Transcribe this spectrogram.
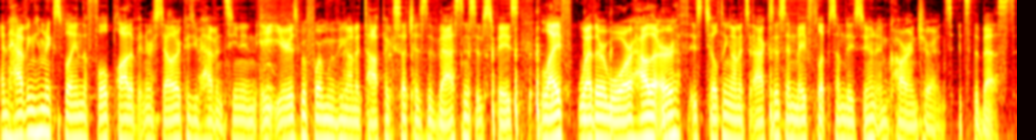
and having him explain the full plot of Interstellar because you haven't seen it in eight years before moving on to topics such as the vastness of space, life, weather, war, how the Earth is tilting on its axis and may flip someday soon, and car insurance. It's the best.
